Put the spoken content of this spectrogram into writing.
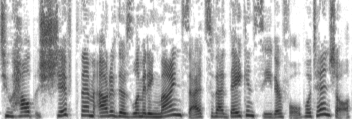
to help shift them out of those limiting mindsets so that they can see their full potential?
